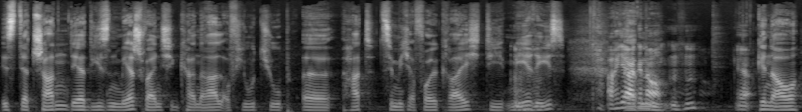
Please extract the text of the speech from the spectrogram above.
ist der Chan, der diesen Meerschweinchen-Kanal auf YouTube äh, hat, ziemlich erfolgreich, die Meris. Ach ja, Ähm, genau. Mhm. Ja. Genau.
